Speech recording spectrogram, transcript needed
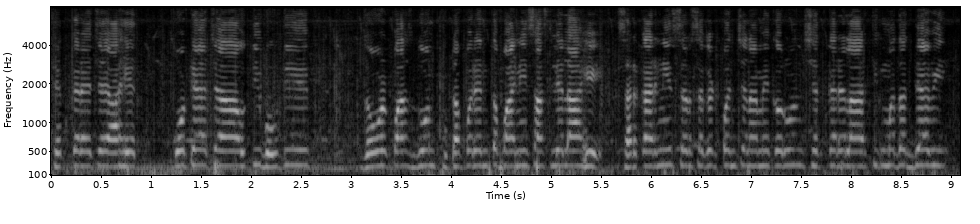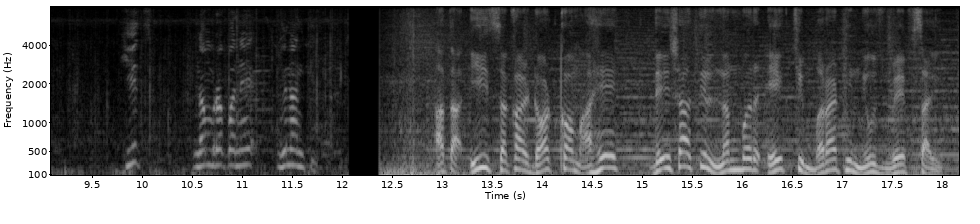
शेतकऱ्याचे आहेत. कोट्याच्या अवतीभोवती जवळपास दोन फुटापर्यंत पाणी साचलेलं आहे. सरकारने सरसकट पंचनामे करून शेतकऱ्याला आर्थिक मदत द्यावी हीच नम्रपणे विनंती. आता ई सकाळ डॉट कॉम आहे देशातील नंबर एक ची मराठी न्यूज वेबसाईट.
